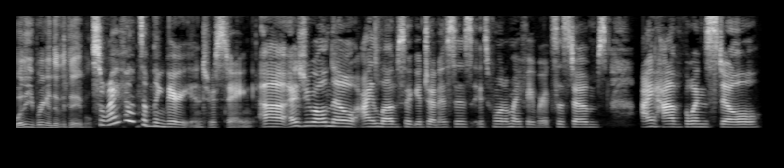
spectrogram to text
What are you bringing to the table? So I found something very interesting. Uh, as you all know, I love Sega Genesis. It's one of my favorite systems. I have one still,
